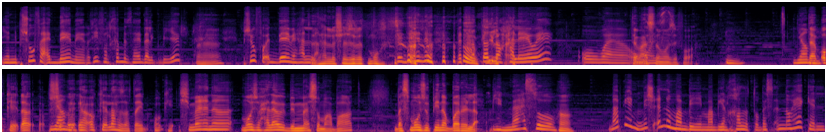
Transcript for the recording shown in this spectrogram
يعني بشوفها قدامي رغيف الخبز هيدا الكبير. أه. بشوفه قدامي هلأ. تدهن له شجرة موز. بتحط له حلاوة و تمعس له موزه فوقها يوم طيب okay لا شو... okay لحظة طيب okay. اشمعنى موز وحلاوة بينمعسوا مع بعض بس موز و peanut butter لا؟ بينمعسوا. ها. ما بين مش إنه ما بي ما بينخلطوا بس إنه هيك ال...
